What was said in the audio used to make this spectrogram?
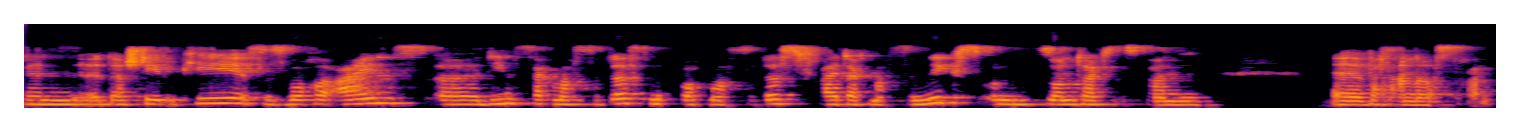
wenn äh, da steht, okay, es ist Woche eins, äh, Dienstag machst du das, Mittwoch machst du das, Freitag machst du nichts und sonntags ist dann äh, was anderes dran.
